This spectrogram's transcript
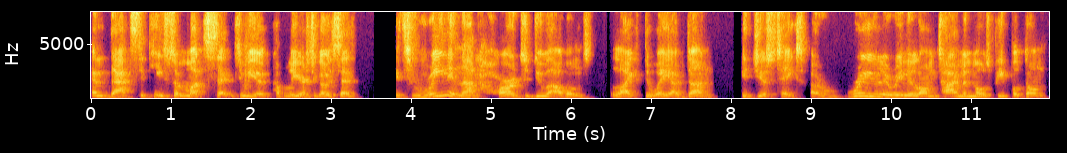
And mm-hmm. that's the key. So Mutt said to me a couple of years ago, he said, it's really not hard to do albums like the way I've done. It just takes a really, really long time, and most people don't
